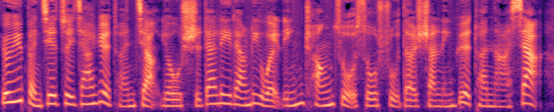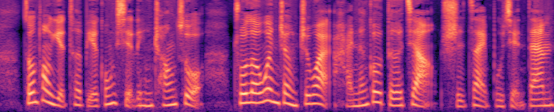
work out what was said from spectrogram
由于本届最佳乐团奖由时代力量立委林长佐所属的闪灵乐团拿下，总统也特别恭喜林长佐，除了问政之外，还能够得奖，实在不简单。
